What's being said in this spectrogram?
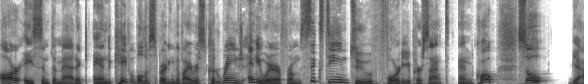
are asymptomatic and capable of spreading the virus could range anywhere from 16 to 40%. End quote. So, yeah,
